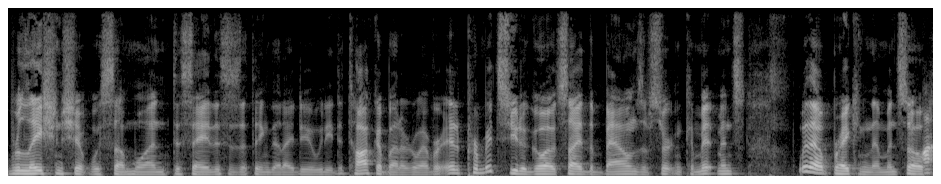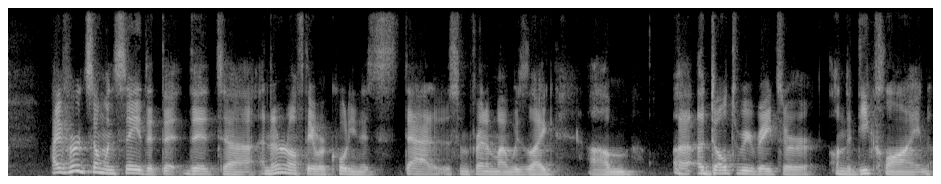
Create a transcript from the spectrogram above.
relationship with someone to say this is a thing that I do, we need to talk about it or whatever. It permits you to go outside the bounds of certain commitments without breaking them. And so. I- I've heard someone say that that, that uh, and I don't know if they were quoting a stat. Some friend of mine was like, um, uh, adultery rates are on the decline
